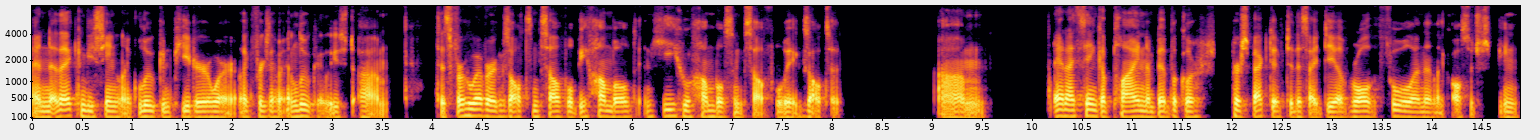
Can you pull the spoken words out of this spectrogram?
and that can be seen like Luke and Peter, where like for example, in Luke at least, um, it says, "For whoever exalts himself will be humbled, and he who humbles himself will be exalted." Um, and I think applying a biblical perspective to this idea of role of the fool, and then like also just being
